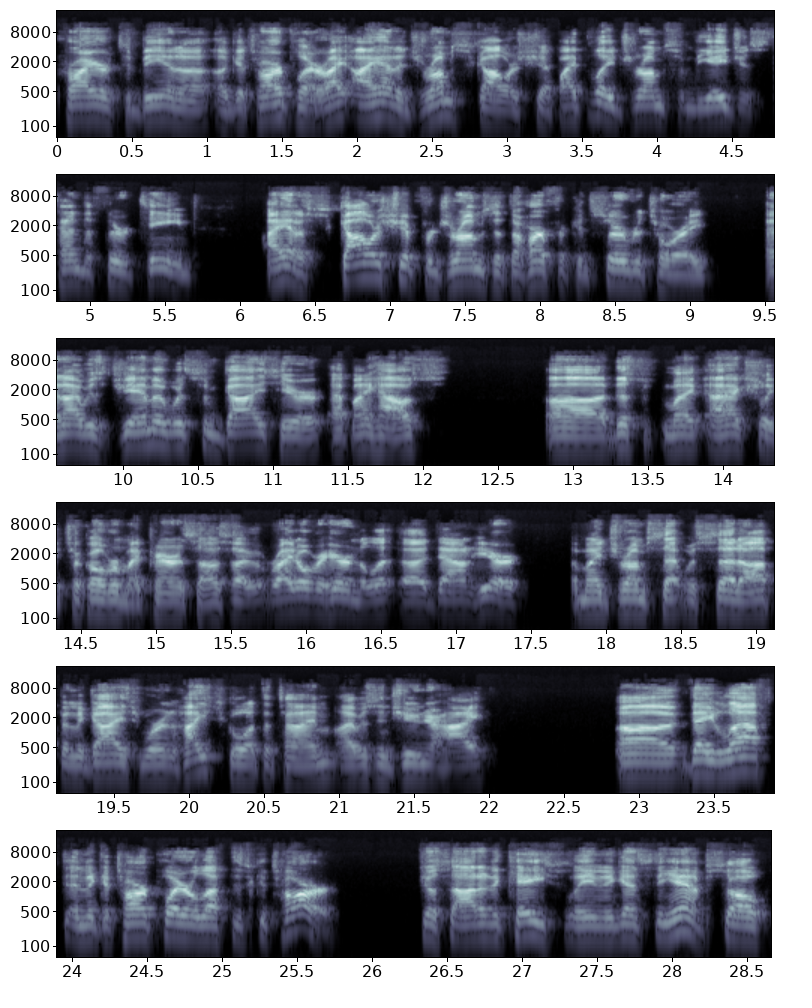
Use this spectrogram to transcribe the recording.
prior to being a, a guitar player. I, I had a drum scholarship. I played drums from the ages 10 to 13 I had a scholarship for drums at the Hartford Conservatory, and I was jamming with some guys here at my house. Uh, this my I actually took over my parents' house. I right over here in the uh, down here. My drum set was set up, and the guys were in high school at the time. I was in junior high. Uh, they left, and the guitar player left his guitar just out of the case, leaning against the amp. So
